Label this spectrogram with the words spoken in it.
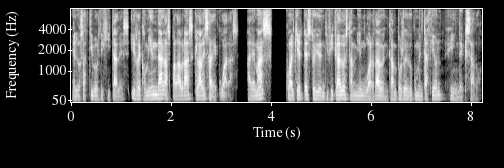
en los activos digitales y recomienda las palabras claves adecuadas. Además, cualquier texto identificado es también guardado en campos de documentación e indexado.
